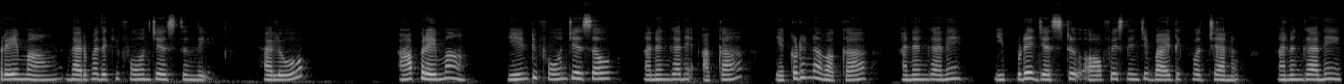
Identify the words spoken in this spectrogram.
ప్రేమ నర్మదకి ఫోన్ చేస్తుంది. హలో? ఆ ప్రేమ ఏంటి ఫోన్ చేసావు అనగానే అక్క ఎక్కడున్నావు అక్క? అనగానే ఇప్పుడే జస్ట్ ఆఫీస్ నుంచి బయటికి వచ్చాను. అనగానే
